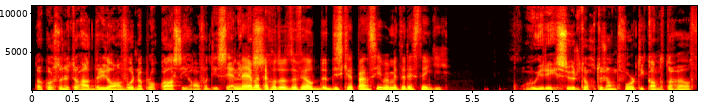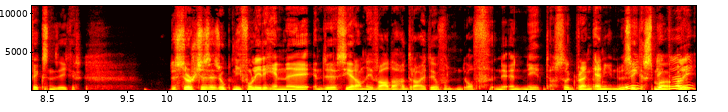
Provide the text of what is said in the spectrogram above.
Dat kost er nu toch wel drie dagen voor een locatie gaan voor die scènes. Nee, want dan gaat er te veel discrepantie hebben met de rest, denk ik. Goeie regisseur toch, de Jean Ford, die kan het toch wel fixen, zeker. De Searches is ook niet volledig in, eh, in de Sierra Nevada gedraaid, hè. Of, of nee, nee, dat is de Grand Canyon, Nee, zeker. niet?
